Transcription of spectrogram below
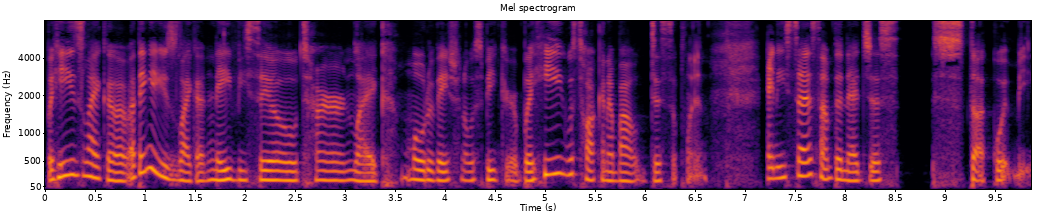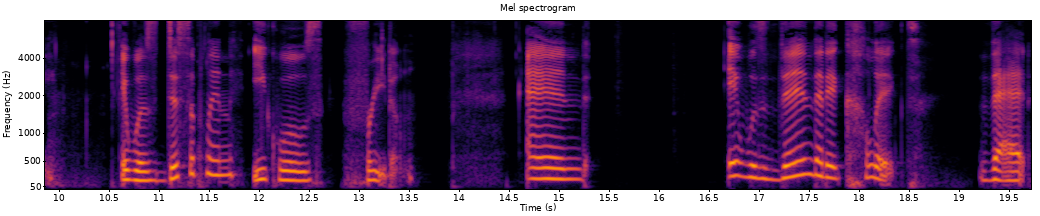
But he's like a, I think he's like a Navy SEAL turned like motivational speaker. But he was talking about discipline. And he said something that just stuck with me. It was discipline equals freedom. And it was then that it clicked that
